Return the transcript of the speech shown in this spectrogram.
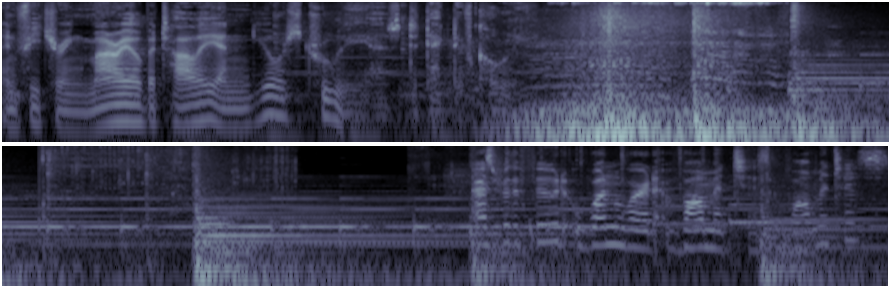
and featuring Mario Batali and yours truly as Detective Coley. As for the food, one word vomitous. Vomitous?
